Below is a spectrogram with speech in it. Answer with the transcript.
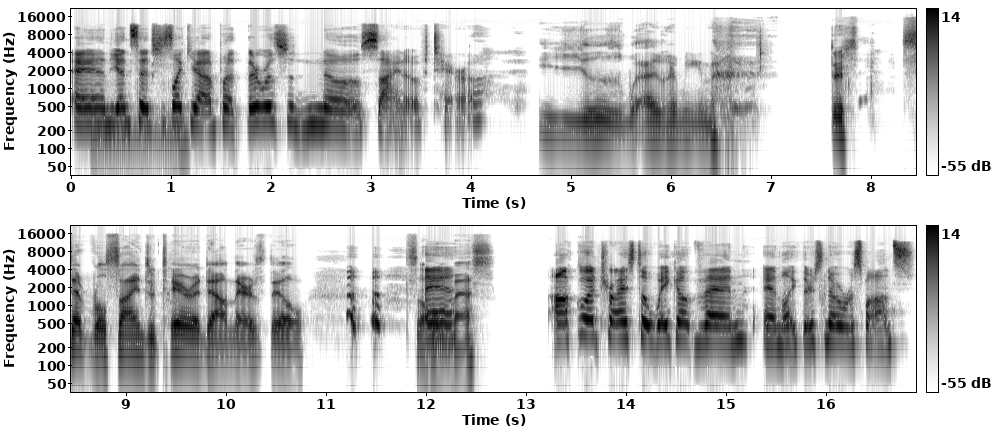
And Yensid's just like, yeah, but there was no sign of Terra. Yeah, I mean, there's several signs of Terra down there still. It's a whole Eh. mess. Aqua tries to wake up Ven, and like there's no response.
